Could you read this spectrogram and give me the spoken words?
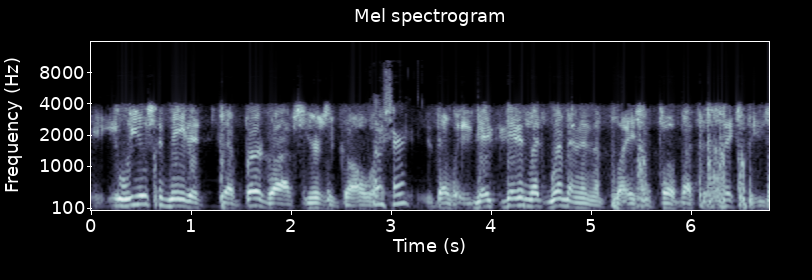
we used to meet at uh, Berghoff's years ago. Oh, sure. They, they, they didn't let women in the place until about the '60s,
